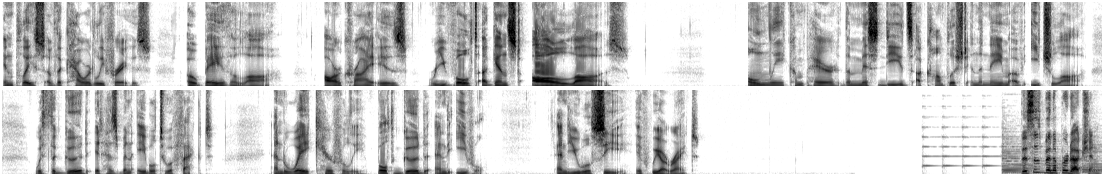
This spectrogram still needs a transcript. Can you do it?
In place of the cowardly phrase, obey the law, our cry is, revolt against all laws. Only compare the misdeeds accomplished in the name of each law with the good it has been able to effect, and weigh carefully both good and evil, and you will see if we are right. This has been a production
